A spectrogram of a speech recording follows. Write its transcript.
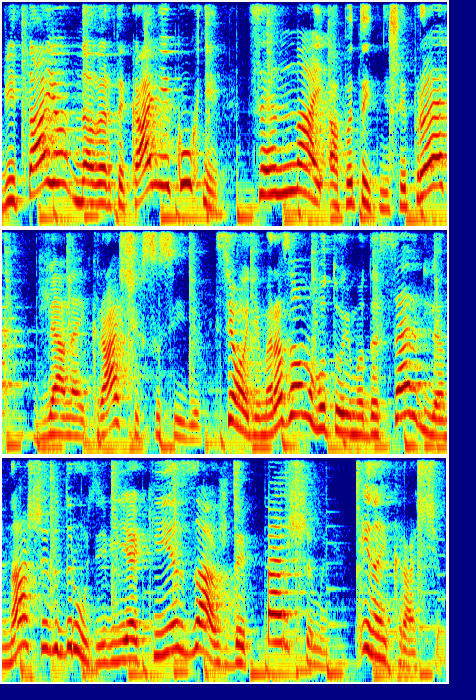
Вітаю на вертикальній кухні! Це найапетитніший проект для найкращих сусідів. Сьогодні ми разом готуємо десерт для наших друзів, які є завжди першими і найкращими.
